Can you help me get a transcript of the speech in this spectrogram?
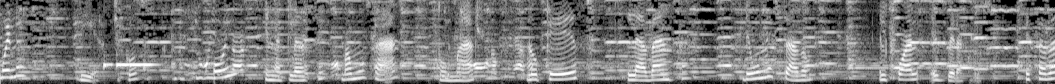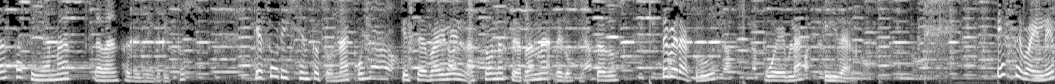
Buenos días chicos. Hoy en la clase vamos a tomar lo que es la danza de un estado, el cual es Veracruz. Esta danza se llama la danza de negritos, que es origen totonaco, que se baila en la zona serrana de los estados de Veracruz, Puebla e Hidalgo. Este baile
